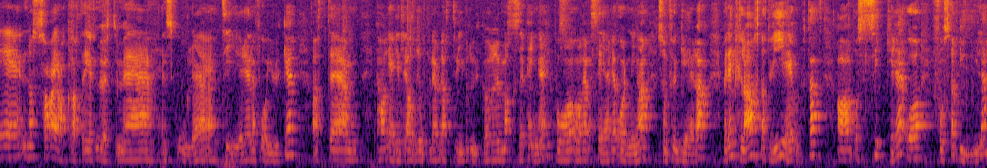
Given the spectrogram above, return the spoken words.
Eh, nå sa jeg akkurat i et møte med en skole tidligere eller forrige uke at eh, har egentlig aldri opplevd at vi bruker masse penger på å reversere ordninger som fungerer. Men det er klart at vi er opptatt av å sikre og få stabile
